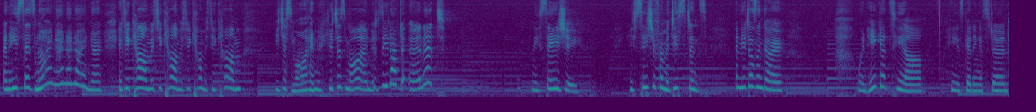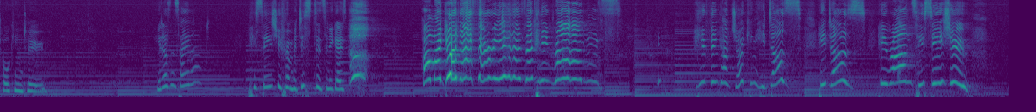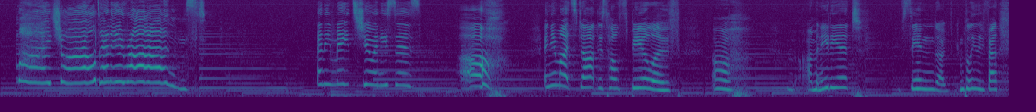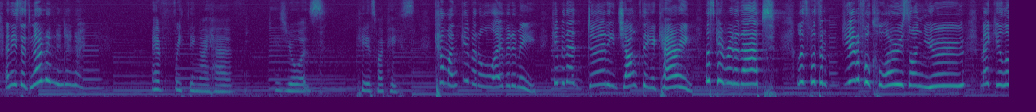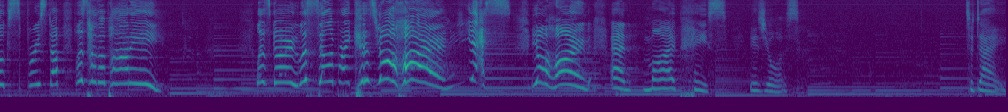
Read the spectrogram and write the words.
And he says, No, no, no, no, no. If you come, if you come, if you come, if you come, you're just mine. You're just mine. You don't have to earn it. And he sees you. He sees you from a distance. And he doesn't go, When he gets here, he's getting a stern talking to. He doesn't say that. He sees you from a distance and he goes, Oh my goodness, there he is! And he runs. You think I'm joking? He does. He does. He runs. He sees you my child, and he runs. And he meets you and he says, Oh, and you might start this whole spiel of, Oh, I'm an idiot. I've sinned. I've completely failed. And he says, No, no, no, no, no. Everything I have is yours. Here's my peace. Come on, give it all over to me. Give me that dirty junk that you're carrying. Let's get rid of that. Let's put some beautiful clothes on you, make you look spruced up. Let's have a party. Let's go. Let's celebrate because you're home. Yes, you're home. And my peace is yours. Today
